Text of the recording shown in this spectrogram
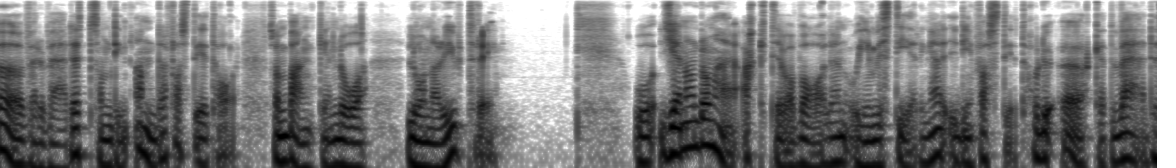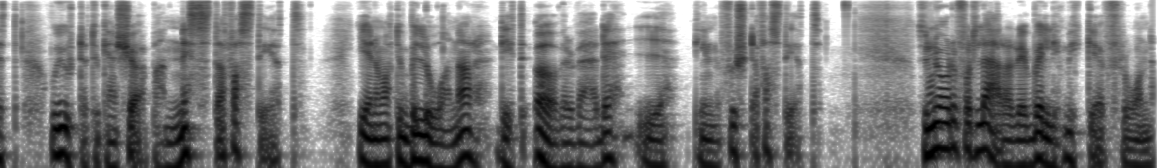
övervärdet som din andra fastighet har, som banken då lånar ut till dig. Och genom de här aktiva valen och investeringar i din fastighet har du ökat värdet och gjort att du kan köpa nästa fastighet genom att du belånar ditt övervärde i din första fastighet. Så nu har du fått lära dig väldigt mycket från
